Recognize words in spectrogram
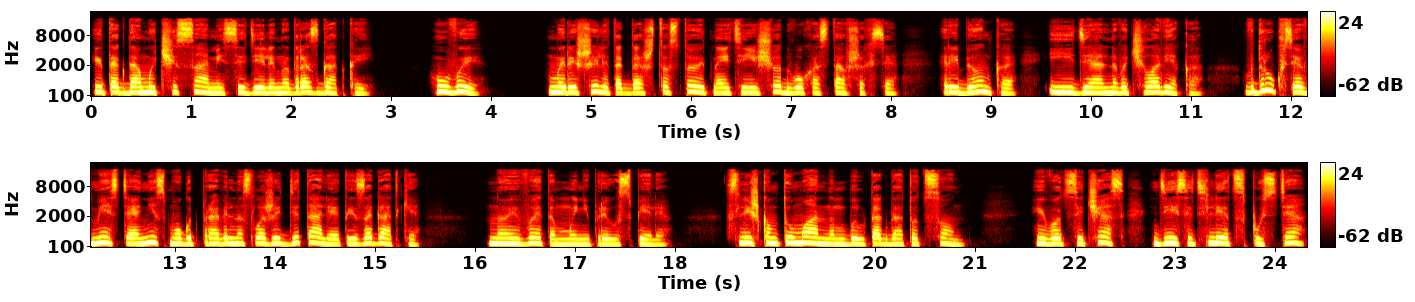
и тогда мы часами сидели над разгадкой. Увы, мы решили тогда, что стоит найти еще двух оставшихся — ребенка и идеального человека. Вдруг все вместе они смогут правильно сложить детали этой загадки — но и в этом мы не преуспели. Слишком туманным был тогда тот сон. И вот сейчас, десять лет спустя,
